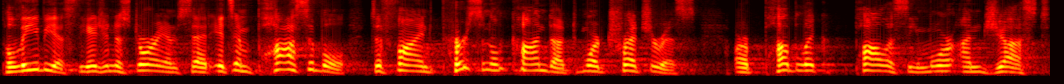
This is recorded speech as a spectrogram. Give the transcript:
Polybius, the ancient historian, said it's impossible to find personal conduct more treacherous or public policy more unjust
